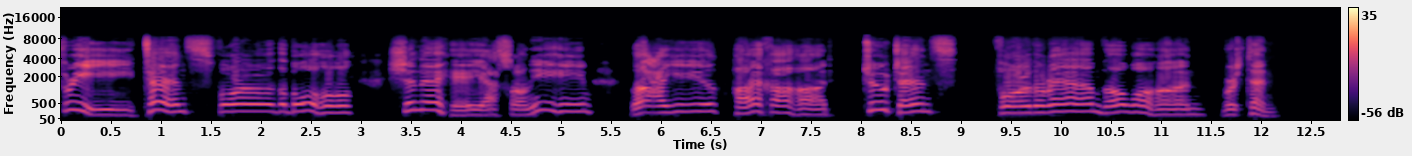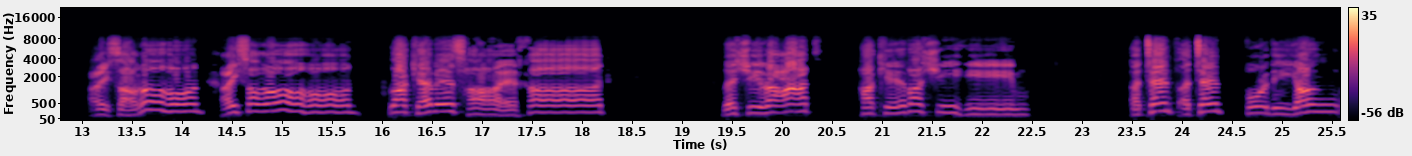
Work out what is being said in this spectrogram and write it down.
three tenths for the bull. Shenehe la La'il Ha'echad, two tenths for the ram, the one. Verse 10. Isaron, Isaron, Lakevis Ha'echad, Leshivat hakivashim, A tenth, a tenth for the young,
